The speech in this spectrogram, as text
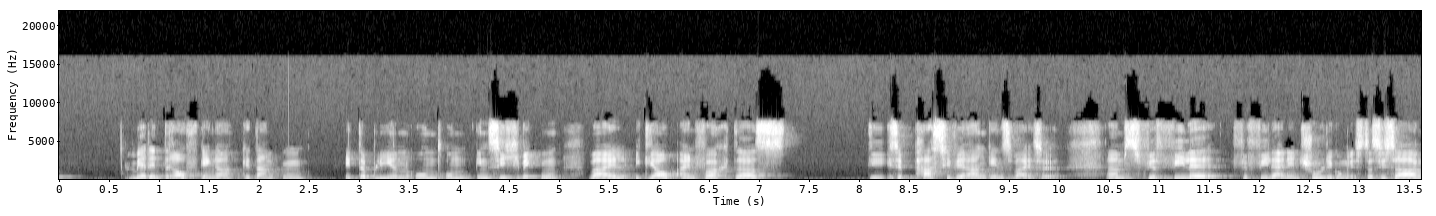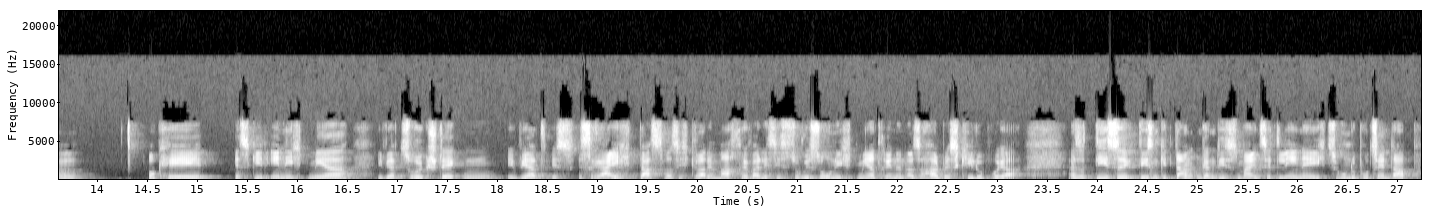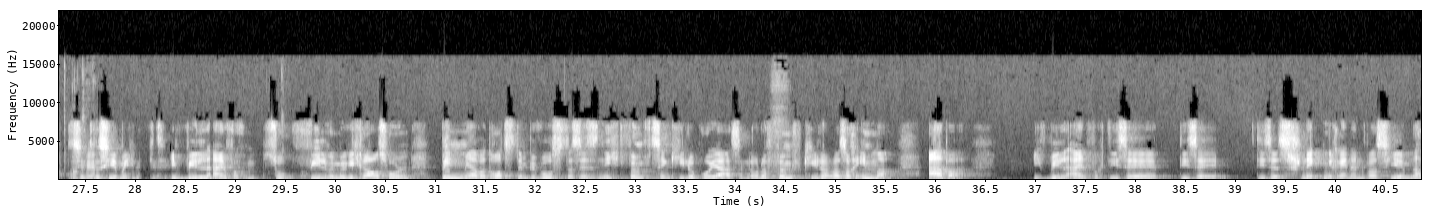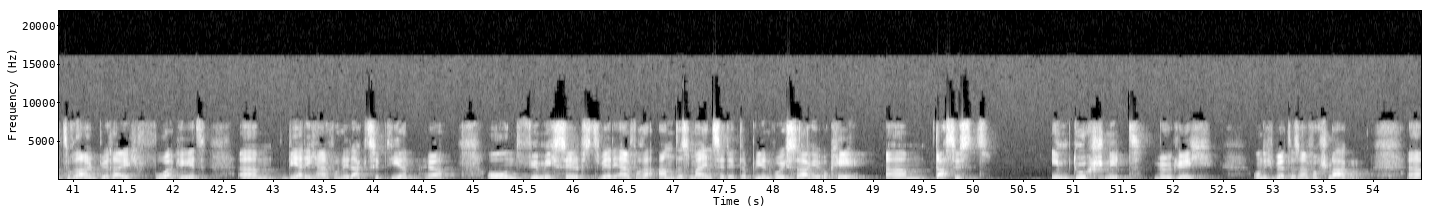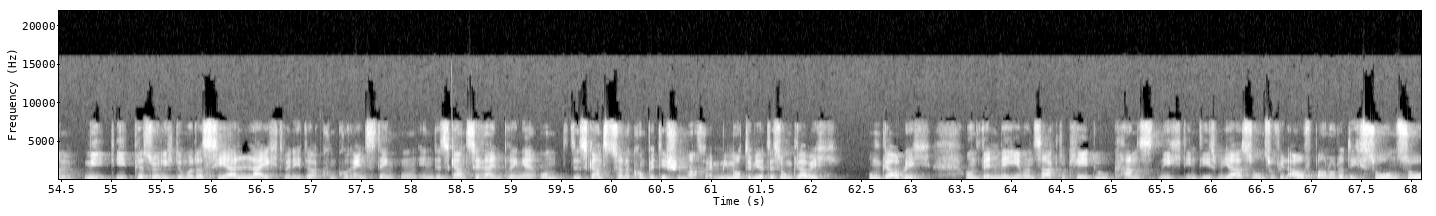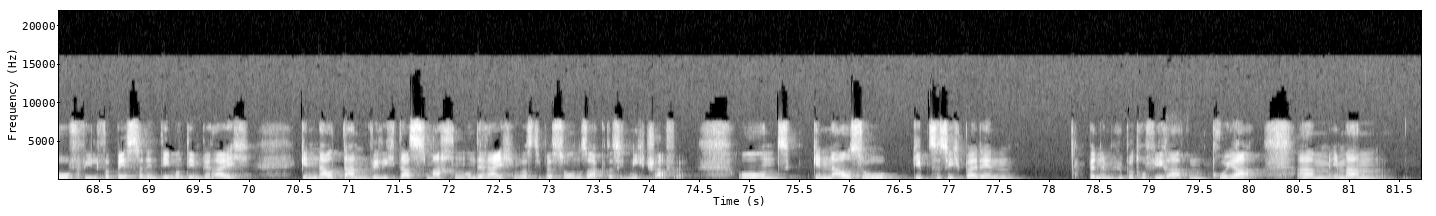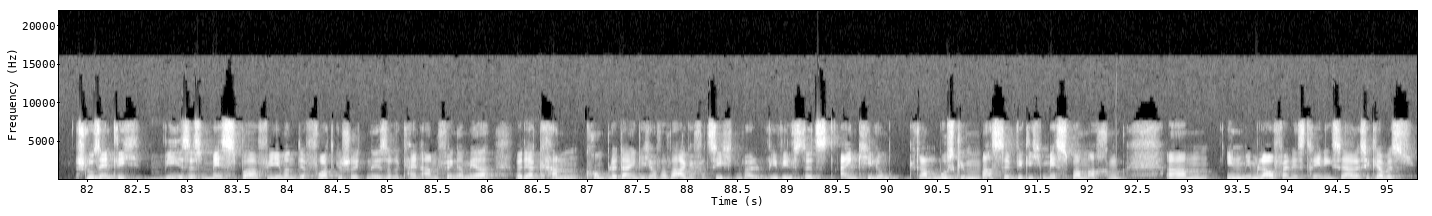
mehr den Draufgänger-Gedanken etablieren und, und in sich wecken, weil ich glaube einfach, dass diese passive Herangehensweise ähm, für, viele, für viele eine Entschuldigung ist, dass sie sagen, okay, es geht eh nicht mehr, ich werde zurückstecken, ich werd, es, es reicht das, was ich gerade mache, weil es ist sowieso nicht mehr drinnen als ein halbes Kilo pro Jahr. Also diese, diesen Gedankengang, dieses Mindset lehne ich zu 100% ab. Das okay. interessiert mich nicht. Ich will einfach so viel wie möglich rausholen, bin mir aber trotzdem bewusst, dass es nicht 15 Kilo pro Jahr sind oder 5 Kilo oder was auch immer. Aber ich will einfach diese, diese dieses Schneckenrennen, was hier im naturalen Bereich vorgeht, ähm, werde ich einfach nicht akzeptieren. Ja? Und für mich selbst werde ich einfach ein anderes Mindset etablieren, wo ich sage, okay, ähm, das ist im Durchschnitt möglich und ich werde das einfach schlagen. Ähm, ich persönlich tue mir das sehr leicht, wenn ich da Konkurrenzdenken in das Ganze reinbringe und das Ganze zu einer Competition mache. Mich motiviert das unglaublich unglaublich. Und wenn mir jemand sagt, okay, du kannst nicht in diesem Jahr so und so viel aufbauen oder dich so und so viel verbessern in dem und dem Bereich, genau dann will ich das machen und erreichen, was die Person sagt, dass ich nicht schaffe. Und genauso gibt es sich bei den bei den Hypertrophieraten pro Jahr. Ähm, ich meine, schlussendlich, wie ist es messbar für jemanden, der fortgeschritten ist oder kein Anfänger mehr, weil der kann komplett eigentlich auf eine Waage verzichten, weil wie willst du jetzt ein Kilogramm Muskelmasse wirklich messbar machen ähm, im, im Laufe eines Trainingsjahres? Ich glaube, es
